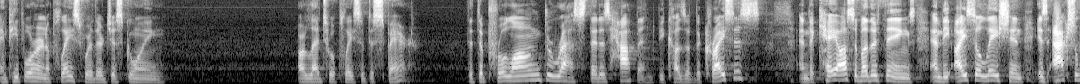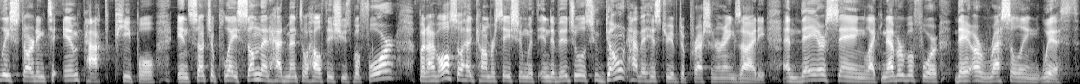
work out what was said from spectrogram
And people are in a place where they're just going, are led to a place of despair. That the prolonged duress that has happened because of the crisis and the chaos of other things and the isolation is actually starting to impact people in such a place. Some that had mental health issues before, but I've also had conversation with individuals who don't have a history of depression or anxiety, and they are saying, like never before, they are wrestling with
